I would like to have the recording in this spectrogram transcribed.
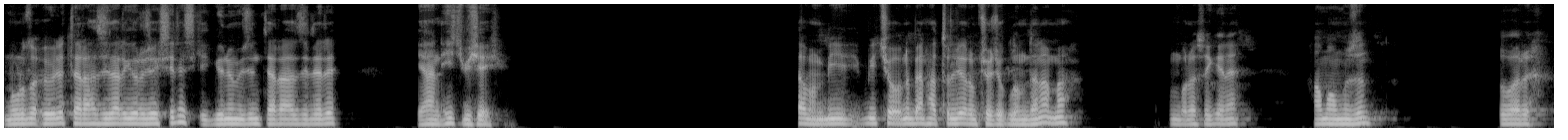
Burada öyle teraziler göreceksiniz ki günümüzün terazileri yani hiçbir şey. Tamam bir birçoğunu ben hatırlıyorum çocukluğumdan ama burası gene hamamımızın duvarı.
